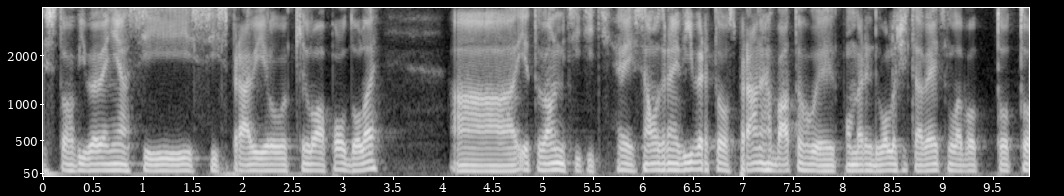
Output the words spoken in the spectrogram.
z toho vybavenia si, si spravil kilo a pol dole a je to veľmi cítiť. Hej, samozrejme výber toho správneho batohu je pomerne dôležitá vec, lebo toto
